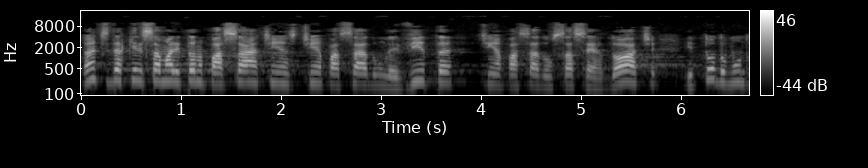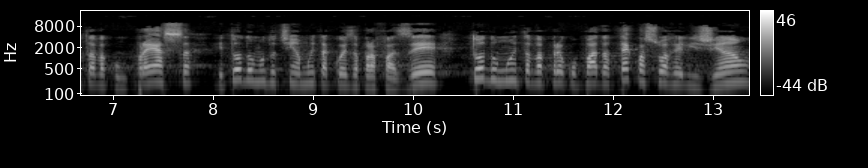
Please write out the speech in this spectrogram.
Antes daquele samaritano passar, tinha, tinha passado um levita, tinha passado um sacerdote, e todo mundo estava com pressa, e todo mundo tinha muita coisa para fazer, todo mundo estava preocupado até com a sua religião,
